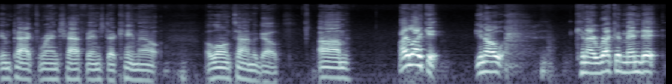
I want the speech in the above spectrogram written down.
impact wrench half inch that came out a long time ago. Um, I like it. You know, can I recommend it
